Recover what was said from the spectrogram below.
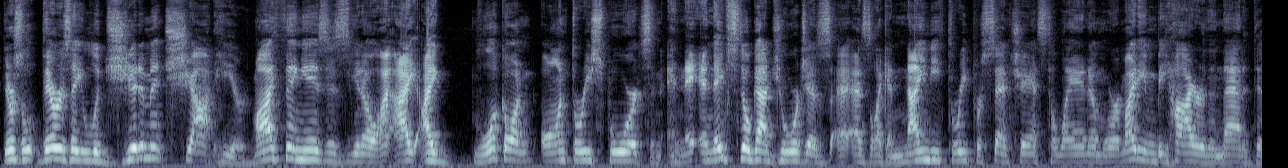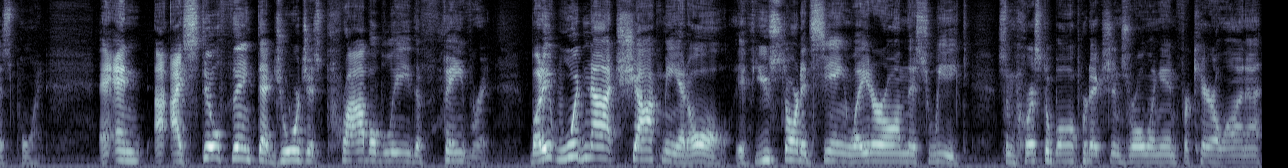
there's a, there is a legitimate shot here. My thing is, is you know, I, I, I look on on three sports and and, they, and they've still got Georgia as, as like a 93% chance to land him or it might even be higher than that at this point. point And I still think that Georgia's probably the favorite. But it would not shock me at all if you started seeing later on this week some crystal ball predictions rolling in for Carolina.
